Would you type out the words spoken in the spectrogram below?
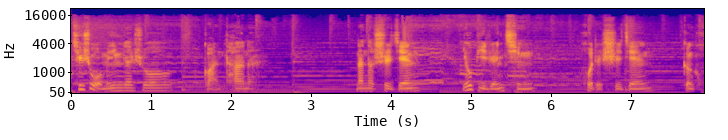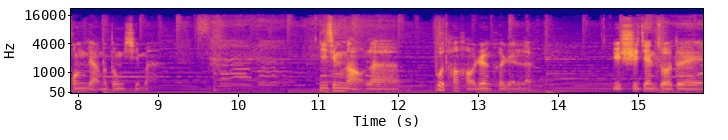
其实，我们应该说，管他呢？难道世间有比人情或者时间更荒凉的东西吗？已经老了，不讨好任何人了，与时间作对，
